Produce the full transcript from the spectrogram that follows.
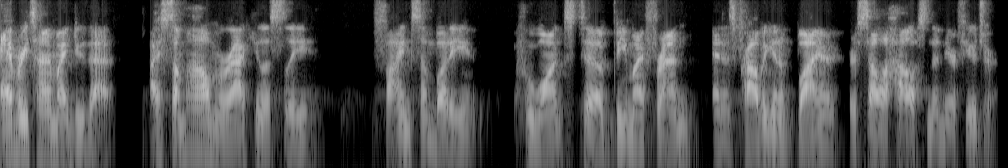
every time I do that, I somehow miraculously find somebody who wants to be my friend and is probably going to buy or sell a house in the near future.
